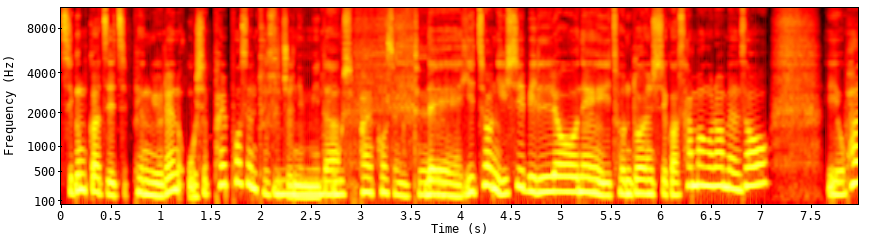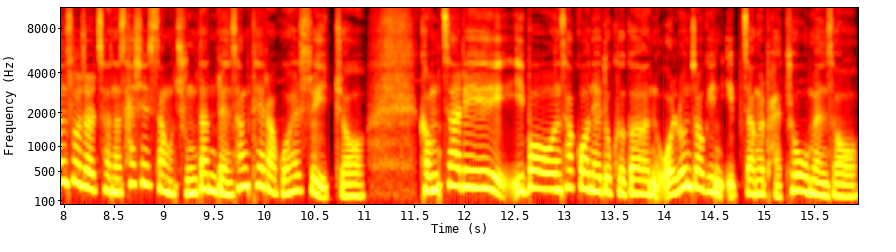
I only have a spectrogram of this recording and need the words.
지금까지 집행률은 58% 수준입니다. 음, 58%. 네, 2021년에 이 전두환 씨가 사망을 하면서 이 환수 절차는 사실상 중단된 상태라고 할 수 있죠. 검찰이 이번 사건에도 그간 원론적인 입장을 밝혀오면서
